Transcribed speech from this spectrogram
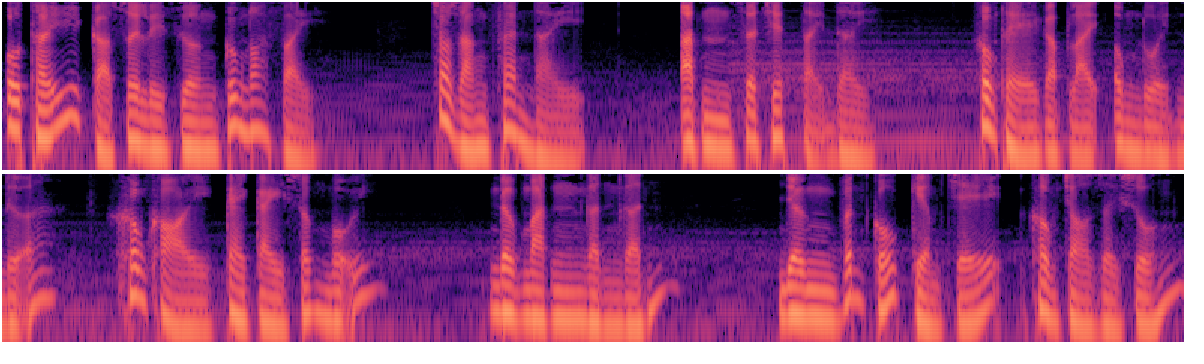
Ô thấy cả Sê Lê Dương cũng nói vậy, cho rằng phen này ăn sẽ chết tại đây, không thể gặp lại ông nuôi nữa, không khỏi cay cay sống mũi, nước mặt ngần ngấn, nhưng vẫn cố kiềm chế không cho rơi xuống.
